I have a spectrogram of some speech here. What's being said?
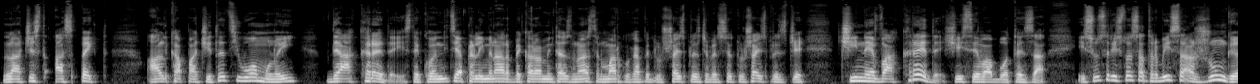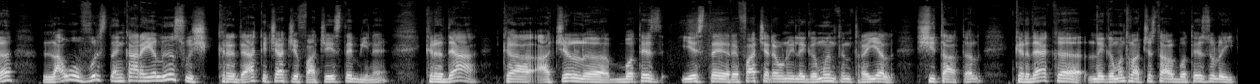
la acest aspect al capacității omului de a crede. Este condiția preliminară pe care o amintează dumneavoastră în Marcu capitolul 16, versetul 16. Cine va crede și se va boteza. Iisus Hristos a trebuit să ajungă la o vârstă în care el însuși credea că ceea ce face este bine, credea că acel uh, botez este refacerea unui legământ între el și tatăl, credea că legământul acesta al botezului,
